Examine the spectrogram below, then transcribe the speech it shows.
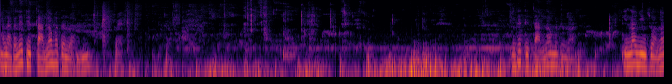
นั่นแหละก็เลยติดตามเล่ามาตลอดไปก็เลยติดตามเล่ามาตลอดเห็นเรายิงส่วนเรา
